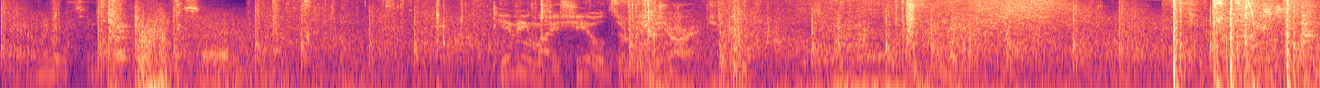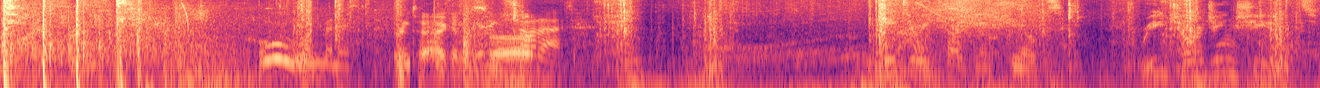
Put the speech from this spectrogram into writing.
Yeah, I'm gonna need some help. That's it. Giving my shields a recharge. One minute. They're tagging us up. shot at. Need to recharge my shields. Recharging shields.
